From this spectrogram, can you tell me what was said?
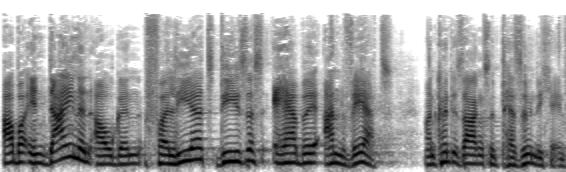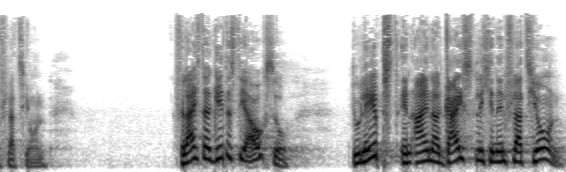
Aber in deinen Augen verliert dieses Erbe an Wert. Man könnte sagen, es ist eine persönliche Inflation. Vielleicht geht es dir auch so. Du lebst in einer geistlichen Inflation.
